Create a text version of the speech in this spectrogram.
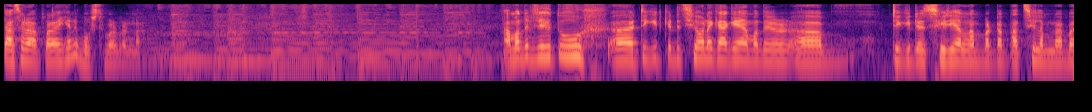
তাছাড়া আপনারা এখানে বসতে পারবেন না। আমাদের যেহেতু টিকিট কেটেছি অনেক আগে, আমাদের টিকিটের সিরিয়াল নাম্বারটা পাচ্ছিলাম না বা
